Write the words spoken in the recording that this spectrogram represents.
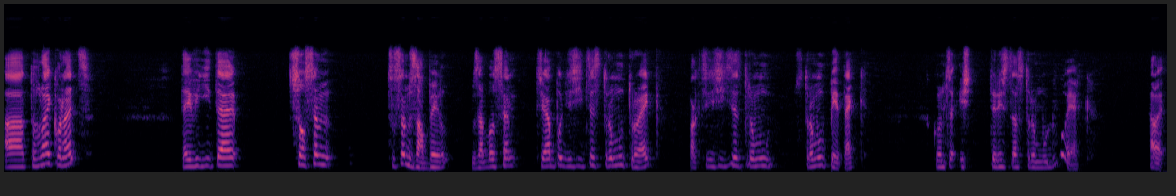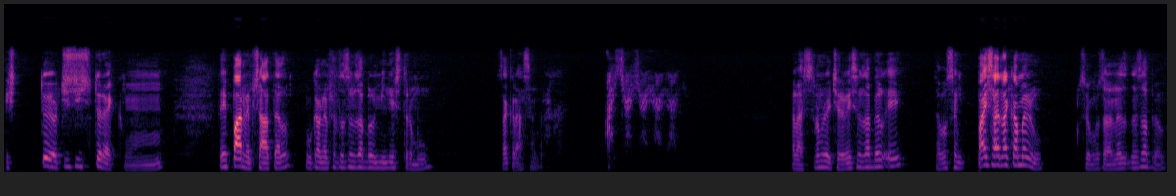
a tohle je konec. Tady vidíte, co jsem, co jsem zabil. Zabil jsem 3,5 tisíce stromů trojek, pak 3 tisíce stromů, stromů pětek, konce i 400 stromů dvojek. Ale i to jo, tisíc čtyřek. Hmm. Tady pár nepřátel. Koukám, nepřátel jsem zabil méně stromů. Sakra jsem vrah. Aj, aj, aj, aj, aj. Ale strom červený jsem zabil i. Zabil jsem 50 na kamenu. Jsem ho ne, nezabil.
